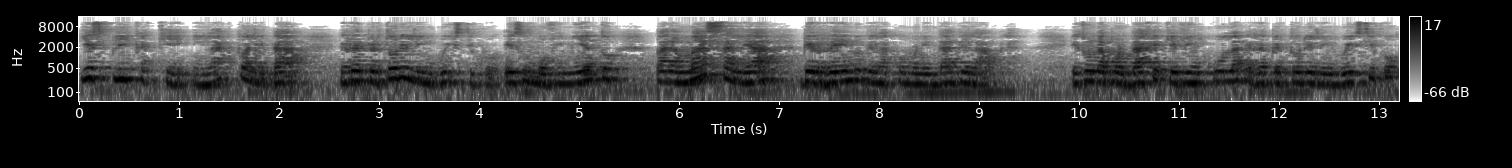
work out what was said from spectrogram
y explica que en la actualidad el repertorio lingüístico es un movimiento para más allá del reino de la comunidad del habla es un abordaje que vincula el repertorio lingüístico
